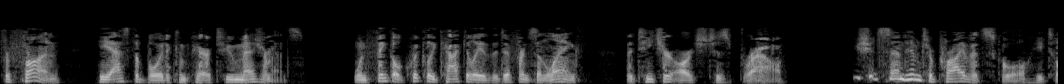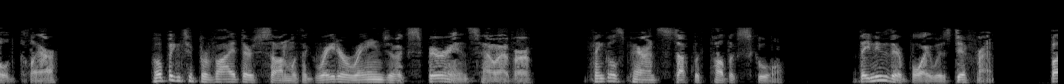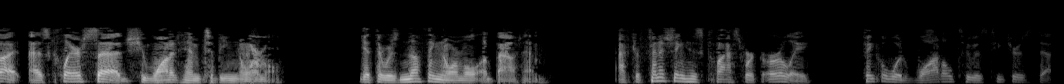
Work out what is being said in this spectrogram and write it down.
For fun, he asked the boy to compare two measurements. When Finkel quickly calculated the difference in length, the teacher arched his brow. You should send him to private school, he told Claire. Hoping to provide their son with a greater range of experience, however, Finkel's parents stuck with public school. They knew their boy was different, but, as Claire said, she wanted him to be normal. Yet there was nothing normal about him. After finishing his classwork early, Finkel would waddle to his teacher's desk.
